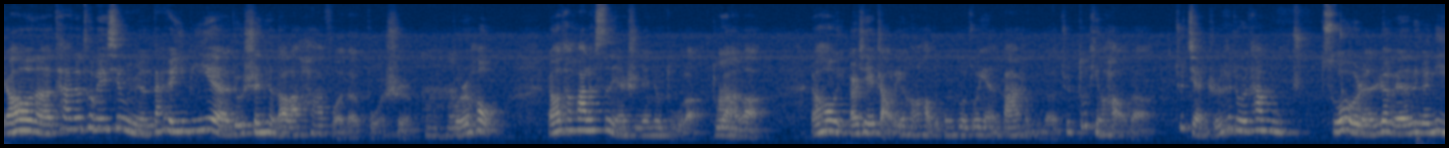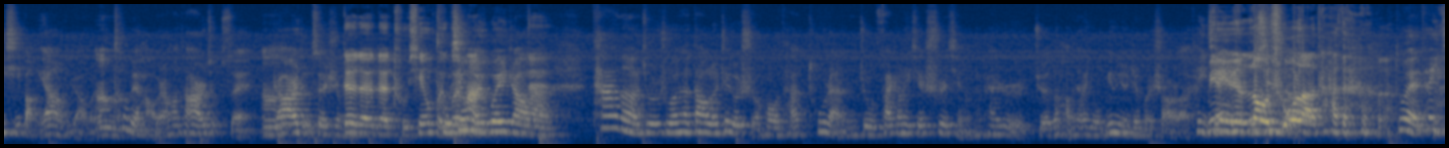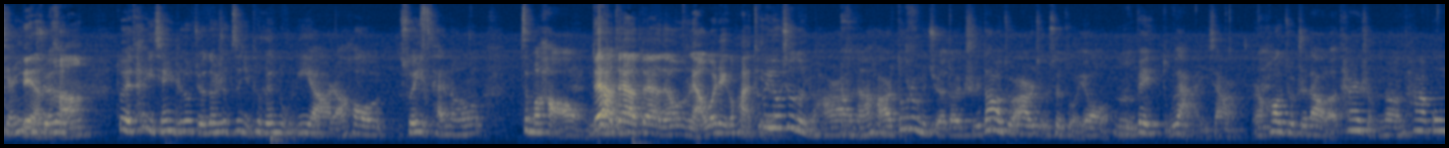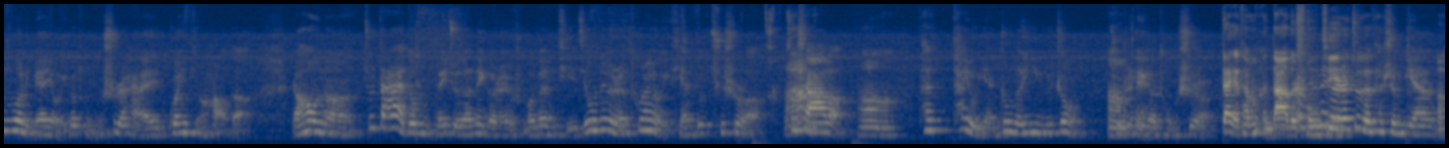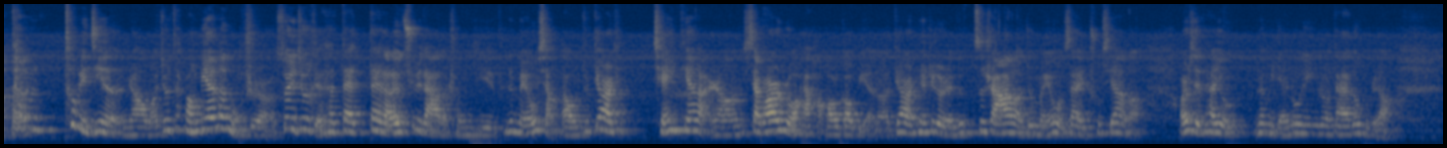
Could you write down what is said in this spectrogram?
然后呢，他就特别幸运，大学一毕业就申请到了哈佛的博士。嗯博士后，然后他花了四年时间就读了，读完了，然后而且也找了一个很好的工作做研发什么的，就都挺好的，就简直他就是他们所有人认为的那个逆袭榜样，你知道吗？嗯特别好。然后他二十九岁，嗯你知道二十九岁是吗？对对对，土星回归土星回。归，知道对吧？他呢，就是说他到了这个时候，他突然就发生了一些事情，他开始觉得好像有命运这回事儿了。他以前命也露出了他的 对他以前一直脸觉得。对他以前一直都觉得是自己特别努力啊，然后所以才能这么好。对啊，对啊，对啊，对啊，我们聊过这个话题。特别优秀的女孩儿啊，男孩儿都这么觉得，直到就二十九岁左右，被毒打一下，然后就知道了。他是什么呢？他工作里面有一个同事还关系挺好的，然后呢，就大家也都没觉得那个人有什么问题，结果那个人突然有一天就去世了，自杀了。嗯，他他有严重的抑郁症，啊就是那个同事。带给他们很大的冲击那个。人就在他身边，他们特别近，你知道吗？就是他旁边的同事，所以就给他带带来了巨大的冲击。他就没有想到，就第二天前一天晚上下班的时候还好好告别呢，第二天这个人就自杀了，就没有再出现了。而且他有那么严重的抑郁症，大家都不知道。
